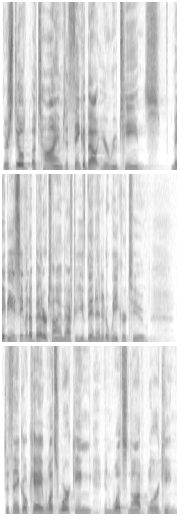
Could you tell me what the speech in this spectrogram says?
There's still a time to think about your routines. Maybe it's even a better time after you've been in it a week or two to think, okay, what's working and what's not working?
